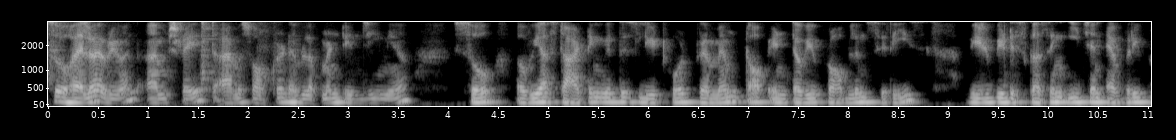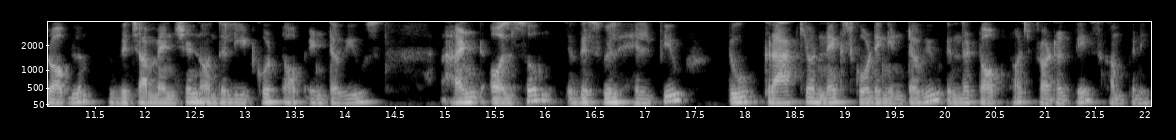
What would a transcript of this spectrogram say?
So, hello everyone, I'm Shresth. I'm a software development engineer. So, uh, we are starting with this LeetCode Premium Top Interview Problem series. We'll be discussing each and every problem which are mentioned on the LeetCode Top Interviews. And also, this will help you to crack your next coding interview in the top notch product based company.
